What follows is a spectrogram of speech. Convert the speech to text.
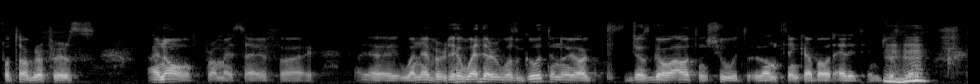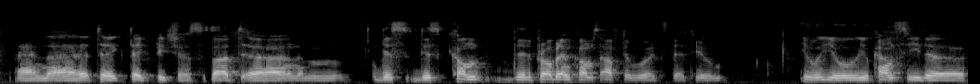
photographers, I know from myself. Uh, whenever the weather was good in New York, just go out and shoot. Don't think about editing. Just mm-hmm. go and uh, take take pictures. But um, this this come the problem comes afterwards that you you you you can't see the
